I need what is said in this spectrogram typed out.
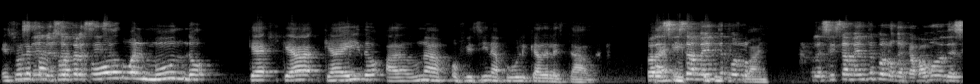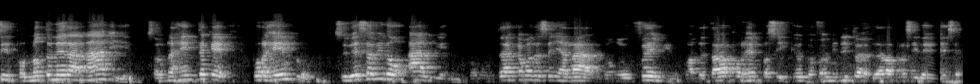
eso le pasó a todo el mundo que, que, ha, que ha ido a una oficina pública del Estado. Precisamente por lo, precisamente por lo que acabamos de decir, por no tener a nadie. O sea, una gente que, por ejemplo, si hubiese habido alguien, como usted acaba de señalar, don Eufemio, cuando estaba, por ejemplo, así, que fue ministro de la presidencia,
